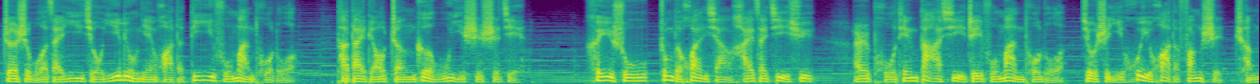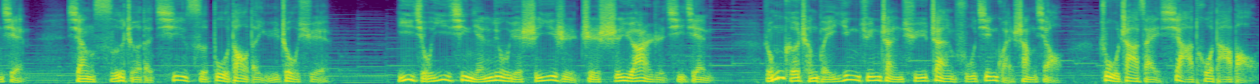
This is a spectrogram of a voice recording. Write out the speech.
这是我在一九一六年画的第一幅曼陀罗，它代表整个无意识世界。黑书中的幻想还在继续，而普天大戏这幅曼陀罗就是以绘画的方式呈现向死者的七次布道的宇宙学。”一九一七年六月十一日至十月二日期间，荣格成为英军战区战俘监管上校。驻扎在夏托达堡，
